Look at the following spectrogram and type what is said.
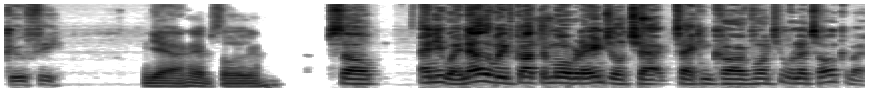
Goofy. Yeah, absolutely. So anyway, now that we've got the Morbid Angel chat taken care of, what do you want to talk about?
